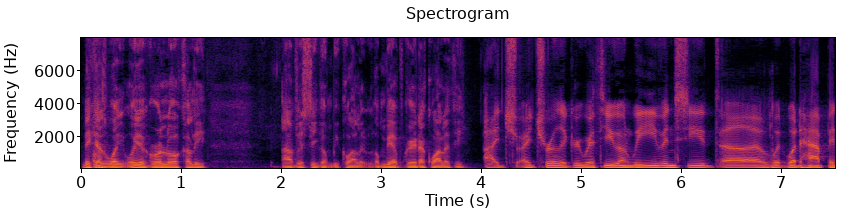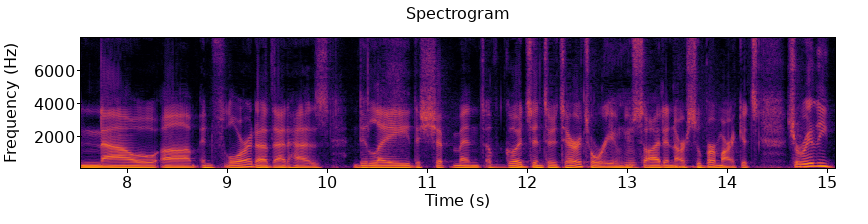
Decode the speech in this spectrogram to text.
Because what, what you grow locally, obviously gonna be quality, gonna be of greater quality. I, tr- I truly agree with you, and we even see it uh, with what happened now um, in Florida that has delayed the shipment of goods into the territory, and we saw it in our supermarkets. So really,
